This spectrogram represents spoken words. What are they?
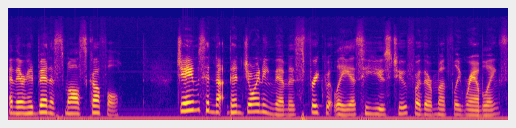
and there had been a small scuffle. James had not been joining them as frequently as he used to for their monthly ramblings.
